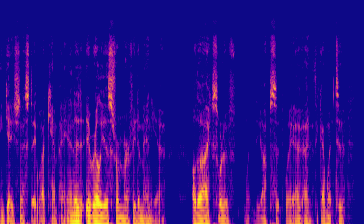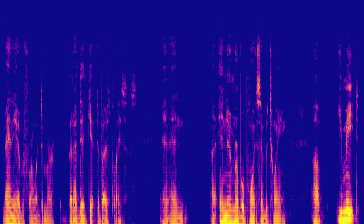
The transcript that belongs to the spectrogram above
engaged in a statewide campaign, and it, it really is from Murphy to Manteo, although I sort of went the opposite way. I, I, think I went to Manteo before I went to Murphy, but I did get to both places and, and uh, innumerable points in between. Uh, you meet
